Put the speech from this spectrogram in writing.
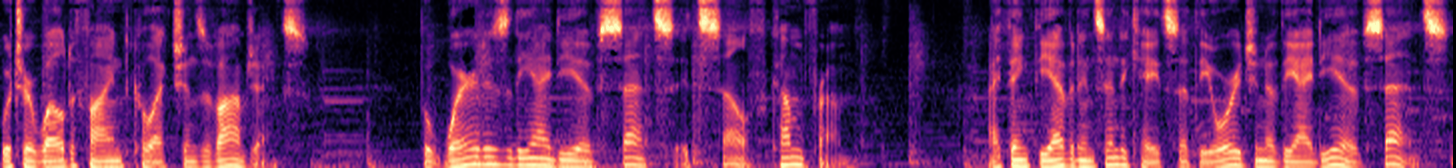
which are well defined collections of objects. But where does the idea of sets itself come from? I think the evidence indicates that the origin of the idea of sets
